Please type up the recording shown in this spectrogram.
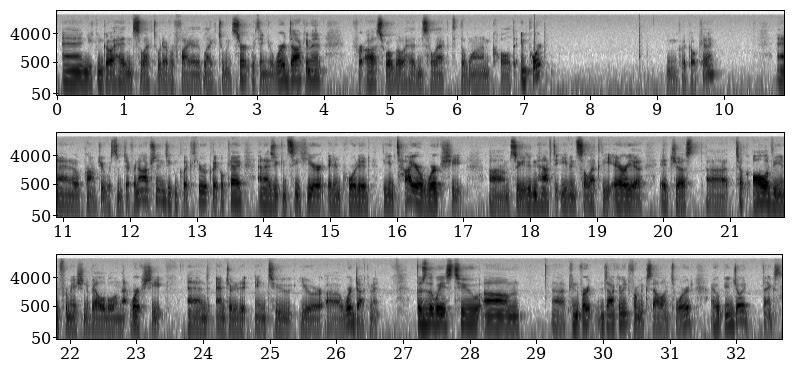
and you can go ahead and select whatever file you'd like to insert within your Word document. For us, we'll go ahead and select the one called Import. You can click OK. And it'll prompt you with some different options. You can click through click OK, and as you can see here, it imported the entire worksheet. Um, so you didn't have to even select the area. It just uh, took all of the information available in that worksheet and entered it into your uh, Word document. Those are the ways to um, uh, convert document from Excel onto Word. I hope you enjoyed. Thanks.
